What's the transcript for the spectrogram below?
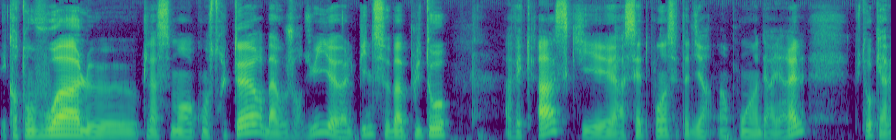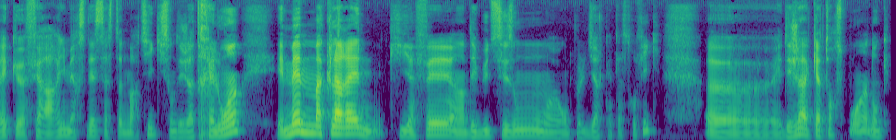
Et quand on voit le classement constructeur, bah aujourd'hui, euh, Alpine se bat plutôt avec As, qui est à 7 points, c'est-à-dire un point derrière elle, plutôt qu'avec euh, Ferrari, Mercedes, Aston Martin, qui sont déjà très loin. Et même McLaren, qui a fait un début de saison, euh, on peut le dire, catastrophique, est déjà à 14 points. Donc,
